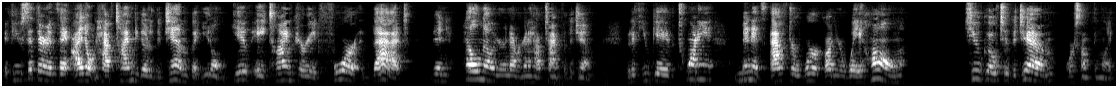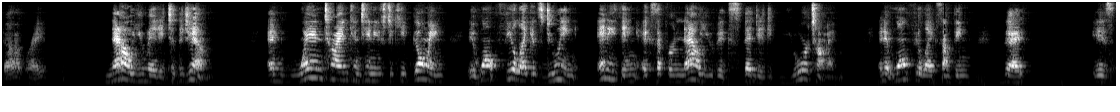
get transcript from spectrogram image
If you sit there and say, I don't have time to go to the gym, but you don't give a time period for that, then hell no, you're never going to have time for the gym. But if you gave 20 minutes after work on your way home to go to the gym or something like that, right? Now you made it to the gym. And when time continues to keep going, it won't feel like it's doing anything except for now you've expended your time. And it won't feel like something that is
